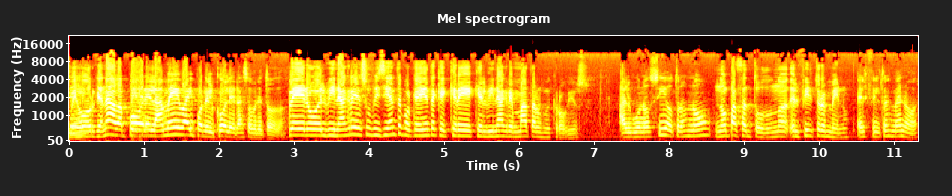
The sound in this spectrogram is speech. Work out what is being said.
mejor que nada. por el ameba y por el cólera, sobre todo. Pero el vinagre es suficiente porque hay gente que cree que el vinagre mata a los microbios. Algunos sí, otros no. No pasan todos, el filtro es menos. El filtro es menor.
